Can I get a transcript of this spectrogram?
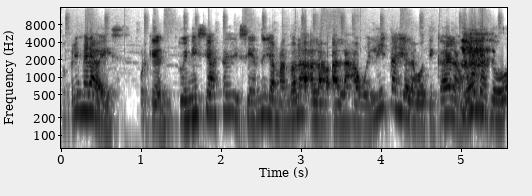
no primera vez, porque tú iniciaste diciendo y llamando a, las abuelitas y a la botica de la abuela todo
